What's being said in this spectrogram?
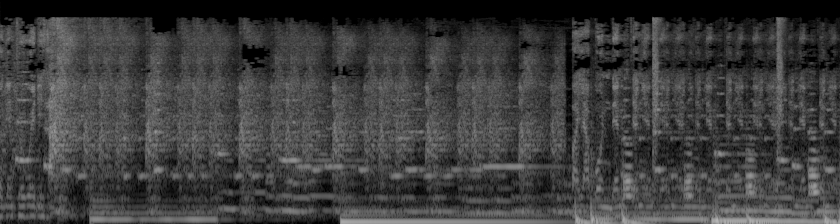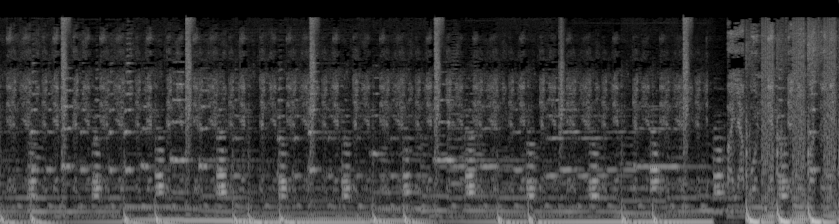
Now get ready. Fire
